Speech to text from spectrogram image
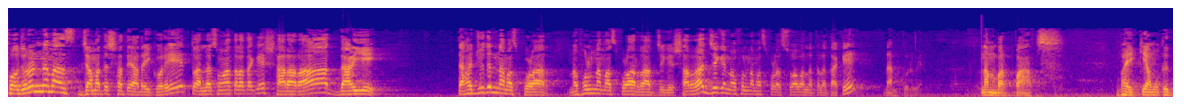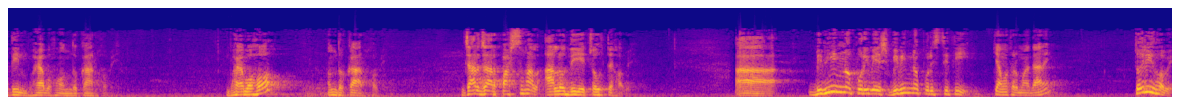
ফজরের নামাজ জামাতের সাথে আদায় করে, তো আল্লাহ সুমাতালা তাকে সারা রাত দাঁড়িয়ে তাহাজুদের নামাজ পড়ার, নফল নামাজ পড়ার রাত জেগে, সারা রাত জেগে নফল নামাজ পড়ার সব আল্লাহ তালা তাকে দান করবেন। নাম্বার পাঁচ, ভাই, কিয়ামতের দিন ভয়াবহ অন্ধকার হবে। ভয়াবহ অন্ধকার হবে। যার যার পার্সোনাল আলো দিয়ে চলতে হবে। বিভিন্ন পরিবেশ, বিভিন্ন পরিস্থিতি কিয়ামতের ময়দানে তৈরি হবে।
